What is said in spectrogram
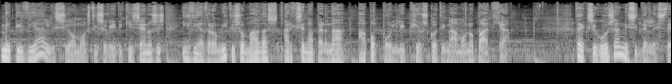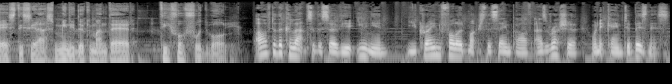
Με τη διάλυση όμως της Σοβιετικής Ένωσης η διαδρομή της ομάδας άρχισε να περνά από πολύ πιο σκοτεινά μονοπάτια. Τα εξηγούσαν οι συντελεστές της σειράς mini ντοκιμαντέρ Tifo Football. After the collapse of the Soviet Union, Ukraine followed much the same path as Russia when it came to business.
